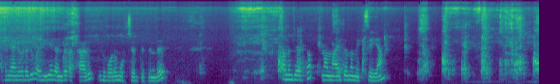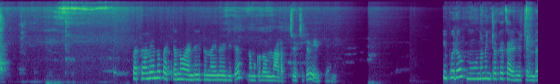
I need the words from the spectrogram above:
അപ്പം ഞാനിവിടെ ഒരു വലിയ രണ്ട് തക്കാളി ഇതുപോലെ മുറിച്ചെടുത്തിട്ടുണ്ട്. അതും ചേർത്ത് നന്നായിട്ടൊന്ന് മിക്സ് ചെയ്യാം. തക്കാളി ഒന്ന് പെട്ടെന്ന് വഴണ്ടി കിട്ടുന്നതിന് വേണ്ടിയിട്ട് നമുക്കിതൊന്ന് അടച്ചു വെച്ചിട്ട് വേവിക്കാൻ ഇപ്പോൾ ഒരു മൂന്ന് മിനിറ്റ് ഒക്കെ കഴിഞ്ഞിട്ടുണ്ട്.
